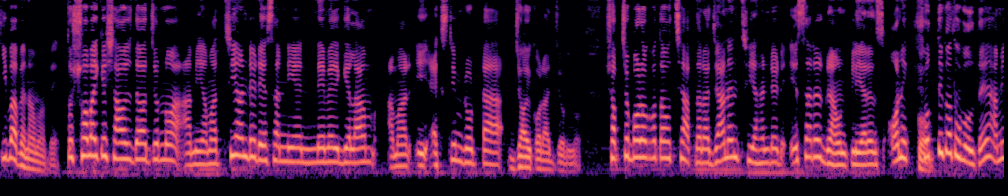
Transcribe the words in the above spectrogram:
কীভাবে নামাবে। তো সবাইকে সাহস দেওয়ার জন্য আমি আমার থ্রি হান্ড্রেড এসআর নিয়ে নেমে গেলাম আমার এই এক্সট্রিম রোডটা জয় করার জন্য। সবচেয়ে বড় কথা হচ্ছে, আপনারা জানেন থ্রি হান্ড্রেড এসআর এর গ্রাউন্ড ক্লিয়ারেন্স অনেক সত্যি কথা বলতে, আমি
